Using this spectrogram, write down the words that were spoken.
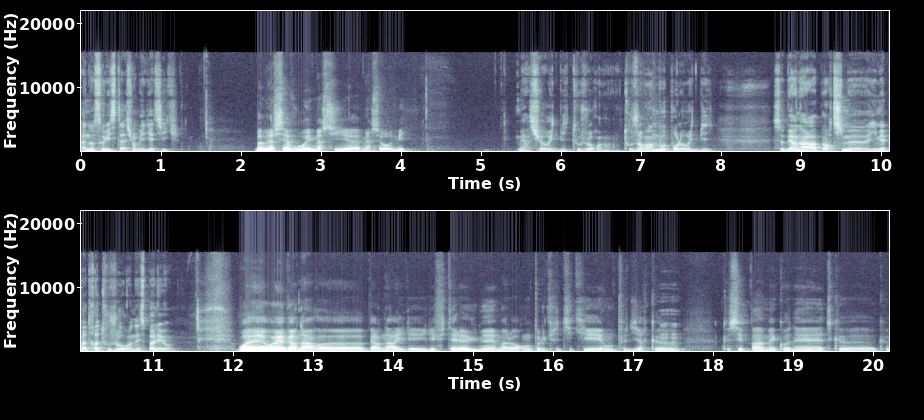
à nos sollicitations médiatiques. Ben, merci à vous et merci, merci au rugby. Merci au rugby, toujours, un- toujours un mot pour le rugby. Ce Bernard Laporte, il m'épatera toujours, n'est-ce pas Léo? Ouais, ouais, Bernard, euh, Bernard il, est, il est fidèle à lui-même, alors on peut le critiquer, on peut dire que, Mhm. que c'est pas un mec honnête, que, que,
